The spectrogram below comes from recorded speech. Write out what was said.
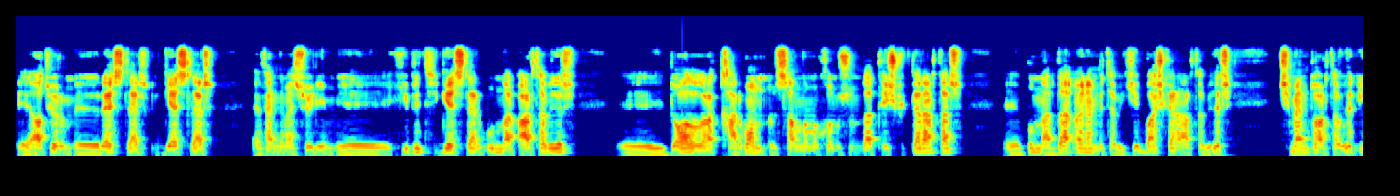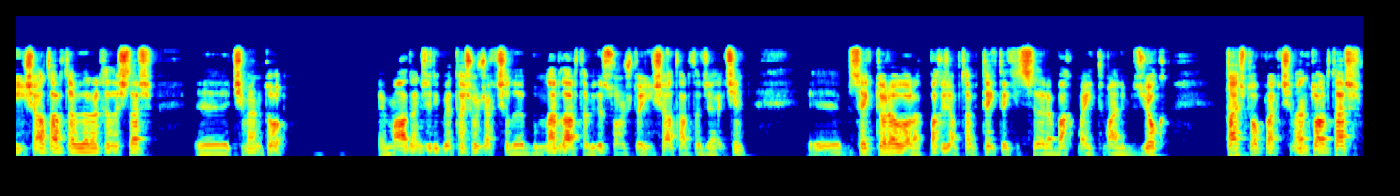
E, atıyorum e, RES'ler, GES'ler, efendime söyleyeyim e, hibrit GES'ler bunlar artabilir. E, doğal olarak karbon salınımı konusunda teşvikler artar. E, bunlar da önemli tabii ki. Başkan artabilir. Çimento artabilir. inşaat artabilir arkadaşlar. E, çimento e, madencilik ve taş ocakçılığı bunlar da artabilir. Sonuçta inşaat artacağı için. Sektörel olarak bakacağım tabii tek tek hisselere bakma ihtimalimiz yok. Taş toprak çimento artar.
